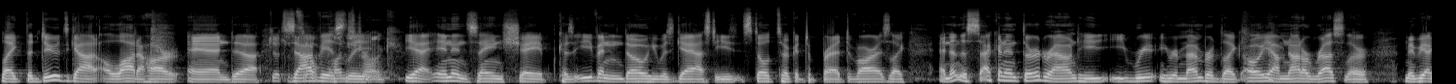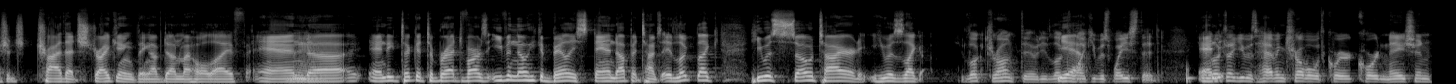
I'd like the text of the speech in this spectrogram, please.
like the dude's got a lot of heart, and uh, he's obviously yeah in insane shape. Because even though he was gassed, he still took it to Brad Tavares. Like, and then the second and third round, he he, re- he remembered like, oh yeah, I'm not a wrestler. Maybe I should try that striking thing I've done my whole life. And uh, and he took it to Brad Tavares, even though he could barely stand up at times. It looked like he was so tired. He was like, He looked drunk, dude. He looked Yeah. like he was wasted. He And- looked like he was having trouble with co- coordination,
